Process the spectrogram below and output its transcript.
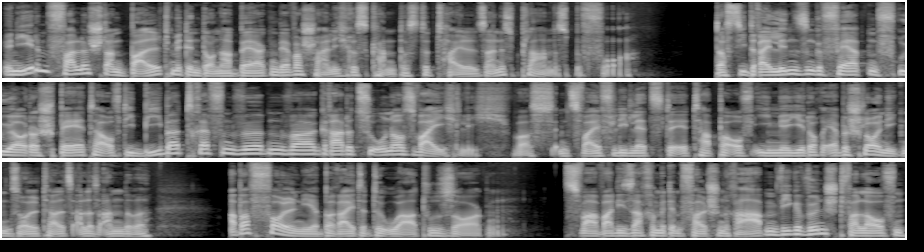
In jedem Falle stand bald mit den Donnerbergen der wahrscheinlich riskanteste Teil seines Planes bevor. Dass die drei Linsengefährten früher oder später auf die Biber treffen würden, war geradezu unausweichlich, was im Zweifel die letzte Etappe auf Imir jedoch eher beschleunigen sollte als alles andere. Aber Vollnir bereitete Uatu Sorgen. Zwar war die Sache mit dem falschen Raben wie gewünscht verlaufen,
